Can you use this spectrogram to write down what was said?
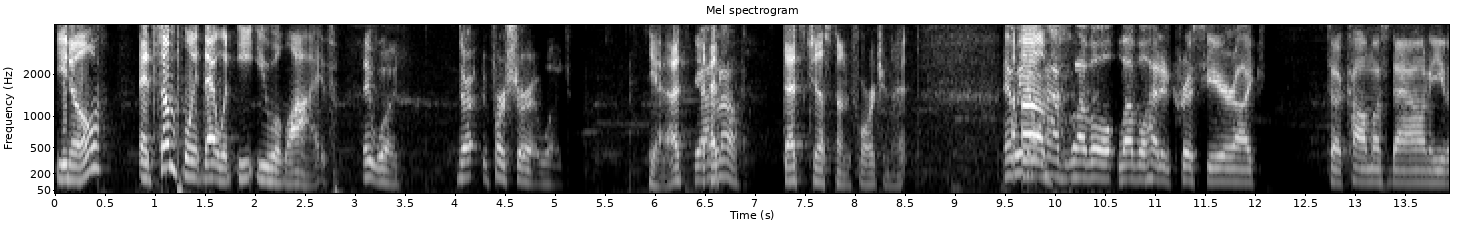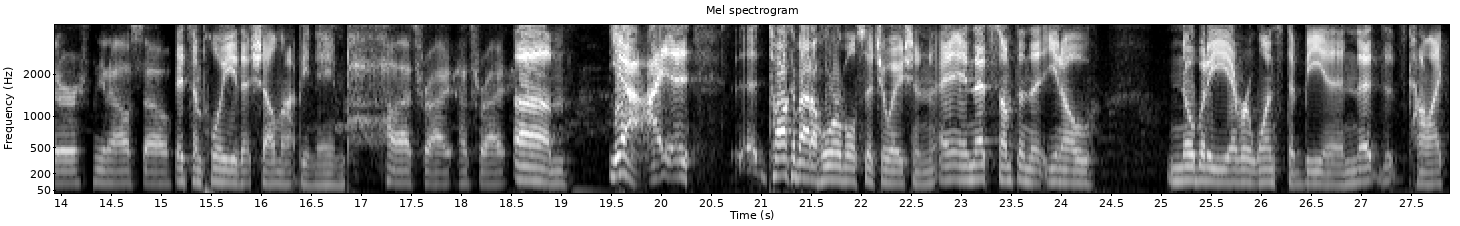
You know, at some point that would eat you alive. It would, there, for sure, it would. Yeah, that's Yeah, I that's don't know. that's just unfortunate. And we don't Um, have level level headed Chris here, like to calm us down either. You know, so It's employee that shall not be named. oh, that's right, that's right. um, yeah, I uh, talk about a horrible situation, and that's something that you know nobody ever wants to be in. That, it's kind of like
